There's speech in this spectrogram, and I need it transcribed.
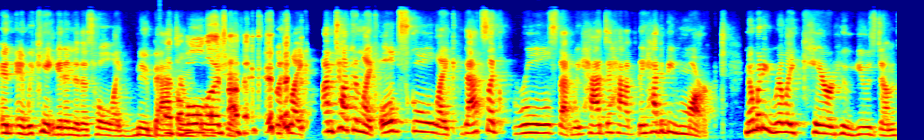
And, and we can't get into this whole like new bathroom That's a whole other topic. but like I'm talking like old school, like that's like rules that we had to have, they had to be marked. Nobody really cared who used them.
